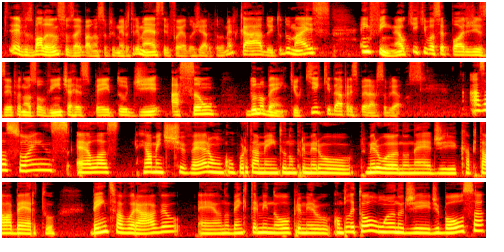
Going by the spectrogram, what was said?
Teve os balanços, aí balanço do primeiro trimestre, foi elogiado pelo mercado e tudo mais. Enfim, né, o que, que você pode dizer para o nosso ouvinte a respeito de ação do Nubank? O que, que dá para esperar sobre elas? As ações, elas realmente tiveram um comportamento no primeiro, primeiro ano né, de capital aberto bem desfavorável. É, o Nubank terminou o primeiro, completou um ano de, de bolsa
